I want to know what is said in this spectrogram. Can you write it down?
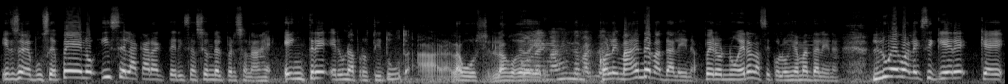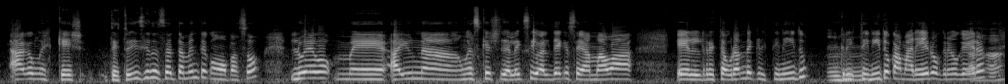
y entonces me puse pelo, hice la caracterización del personaje. Entré, era una prostituta, ah, la, voz- la jodedera. imagen de Magdalena. Con la imagen de Magdalena, pero no era la psicología Magdalena. Luego Alexi quiere que haga un sketch, te estoy diciendo exactamente cómo pasó. Luego me hay una, un sketch de Alexi Valdés que se llamaba El restaurante de Cristinito. Cristinito Camarero creo que era. Ajá.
